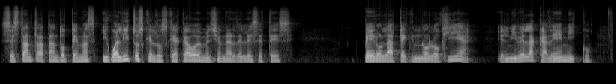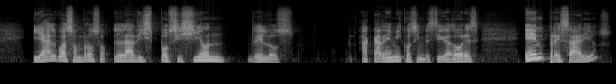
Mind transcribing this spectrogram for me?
se están tratando temas igualitos que los que acabo de mencionar del STS. Pero la tecnología, el nivel académico y algo asombroso, la disposición de los académicos, investigadores, empresarios,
